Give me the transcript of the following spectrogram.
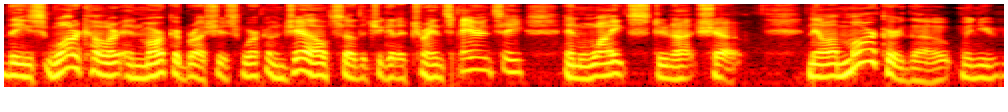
these watercolor and marker brushes work on gel so that you get a transparency and whites do not show. Now a marker though, when you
